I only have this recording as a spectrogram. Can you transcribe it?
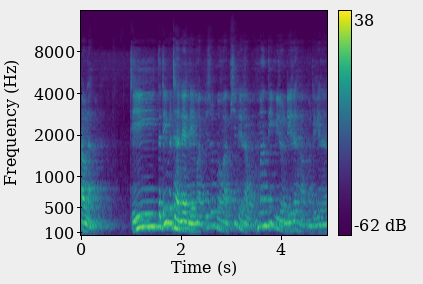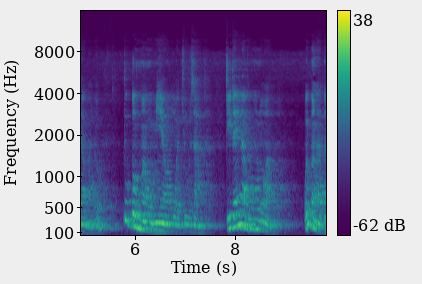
ဟုတ်လားဒီတတိပဋ္ဌာန်တဲ့နေမှာပြစ္ဆုတ်ပုံမှာဖြစ်နေတာကိုအမှန်သိပြီးတော့နေတဲ့ဟာမှာတကယ်တမ်းကမှလို့ သူ့ပုံမှန်ကိုမြင်အောင်ကိုကြိုးစားတာဒီတိုင်းကဘုံဘုံတော့ဝိပဿနာတ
